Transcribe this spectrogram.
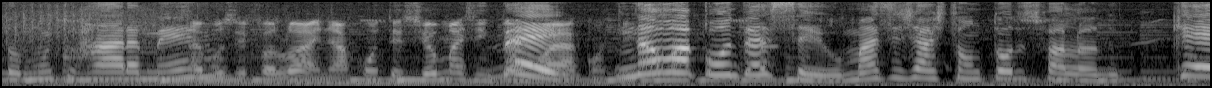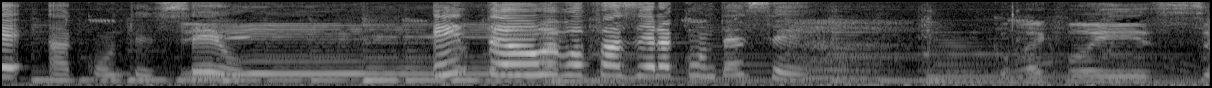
sou muito rara Aí mesmo. você falou, ah, não aconteceu, mas então vai Bem, acontecer. não aconteceu, mas se já estão todos falando que aconteceu, então eu vou fazer acontecer. Como é que foi isso?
